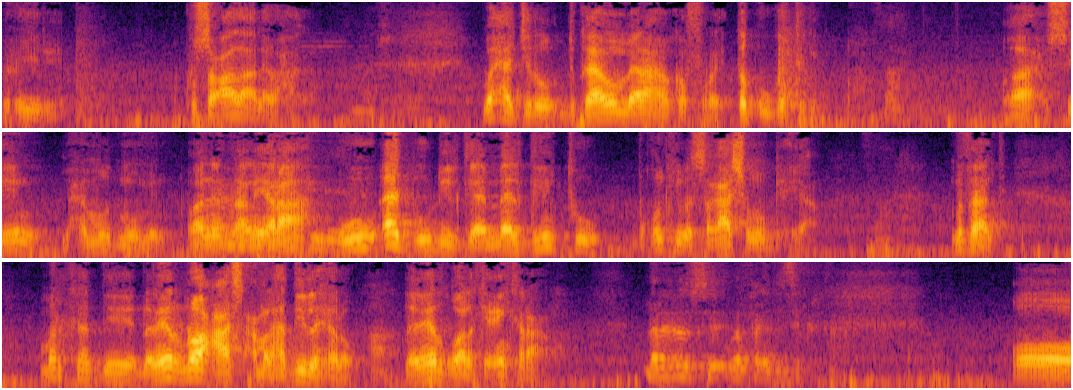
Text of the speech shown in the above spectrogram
Wuxuu yidhi ku socdaa leh waxaa. Waxaa jiro dukaamo meelahan ka furay. Dad uga tegay. Waa xuseen maxamuud muumin. Waa nin dhalinyaro ah uu aad buu u dhiirgaa maalgelintu boqol kiiba sagaashan u bixiyaa. Ma fahamti marka dee dhalinyaro noocaas camal haddii la helo dhalinyarada waa la kicin karaa dhalinyaradu say uga faaidaysan kartaa. Oo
